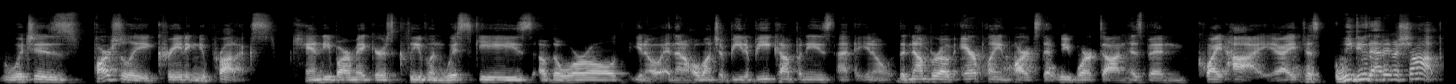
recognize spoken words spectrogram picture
which is partially creating new products, candy bar makers, Cleveland whiskeys of the world, you know, and then a whole bunch of B2B companies. Uh, you know, the number of airplane parts that we've worked on has been quite high, right? Just we do that in a shop.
